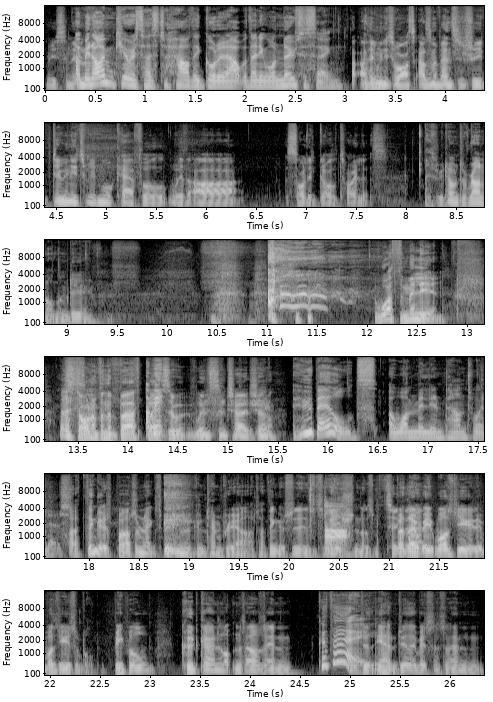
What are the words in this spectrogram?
recently. I mean, I'm curious as to how they got it out with anyone noticing. I think we need to ask, as an events industry, do we need to be more careful with our solid gold toilets? Yes, we don't want to run on them, do you? Worth a million. Stolen from the birthplace of Winston Churchill. Who builds a one million pound toilet? I think it was part of an exhibition of contemporary art. I think it was an ah. installation, as, but there- it was used. It was usable. People could go and lock themselves in, Could they? do, yeah, do their business, and then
